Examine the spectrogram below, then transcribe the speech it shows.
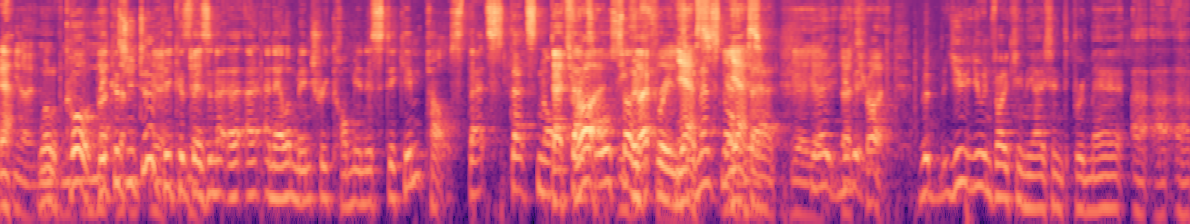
Yeah. you know, Well, of course, m- because you do, yeah, because yeah. there's an, a, a- an elementary communistic impulse. That's that's not. That's right, also exactly. free, Yes, and that's not yes. bad. Yeah, You yeah, you- that's right. But you you invoking the 18th Brumaire, uh, uh, uh,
